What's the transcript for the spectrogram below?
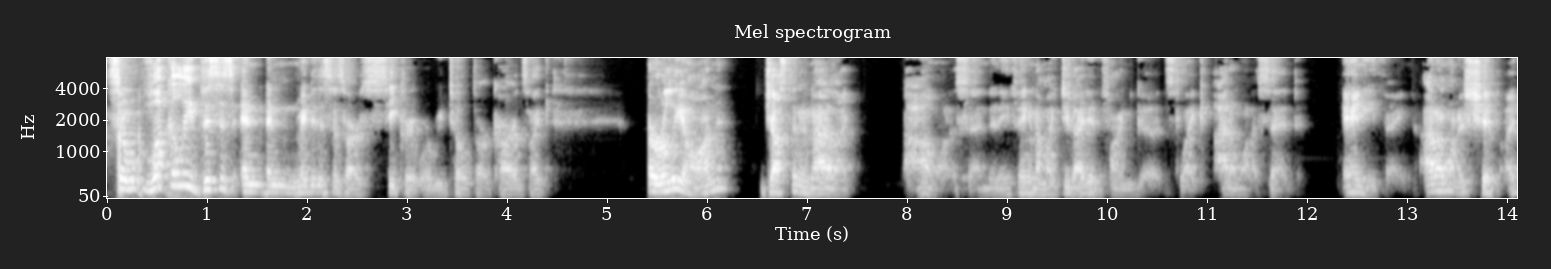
so luckily this is and and maybe this is our secret where we tilt our cards. Like early on, Justin and I like I don't want to send anything, and I'm like, dude, I didn't find goods. Like I don't want to send anything. I don't want to ship a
